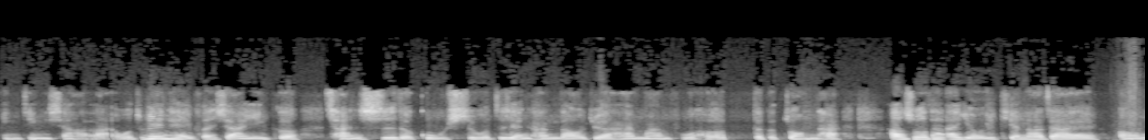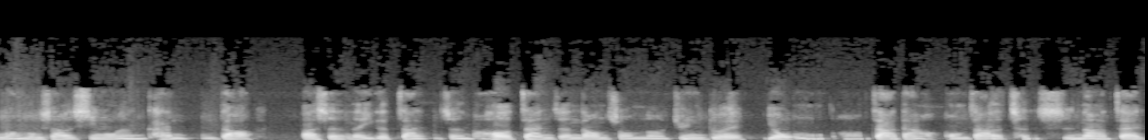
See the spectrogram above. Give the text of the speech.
平静下来。我这边可以分享一个禅师的故事。我之前看到，我觉得还蛮符合这个状态。他说，他有一天他在呃网络上新闻看到发生了一个战争，然后战争当中呢，军队用呃炸弹轰炸了城市，那在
